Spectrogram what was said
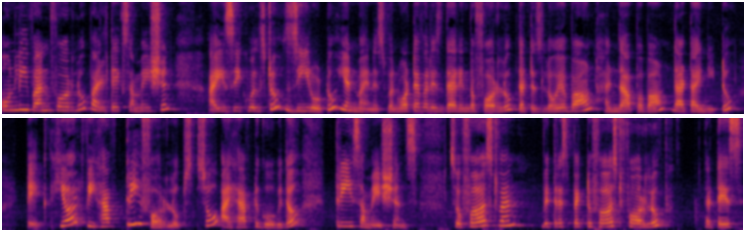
only one for loop I'll take summation i is equals to 0 to n minus 1 whatever is there in the for loop that is lower bound and the upper bound that I need to take. Here we have three for loops. So I have to go with the three summations. So first one with respect to first for loop that is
